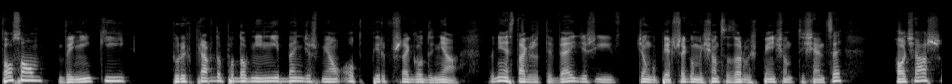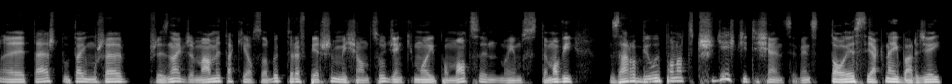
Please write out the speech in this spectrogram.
to są wyniki, których prawdopodobnie nie będziesz miał od pierwszego dnia. To nie jest tak, że ty wejdziesz i w ciągu pierwszego miesiąca zarobisz 50 tysięcy, chociaż też tutaj muszę przyznać, że mamy takie osoby, które w pierwszym miesiącu dzięki mojej pomocy, mojemu systemowi zarobiły ponad 30 tysięcy, więc to jest jak najbardziej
